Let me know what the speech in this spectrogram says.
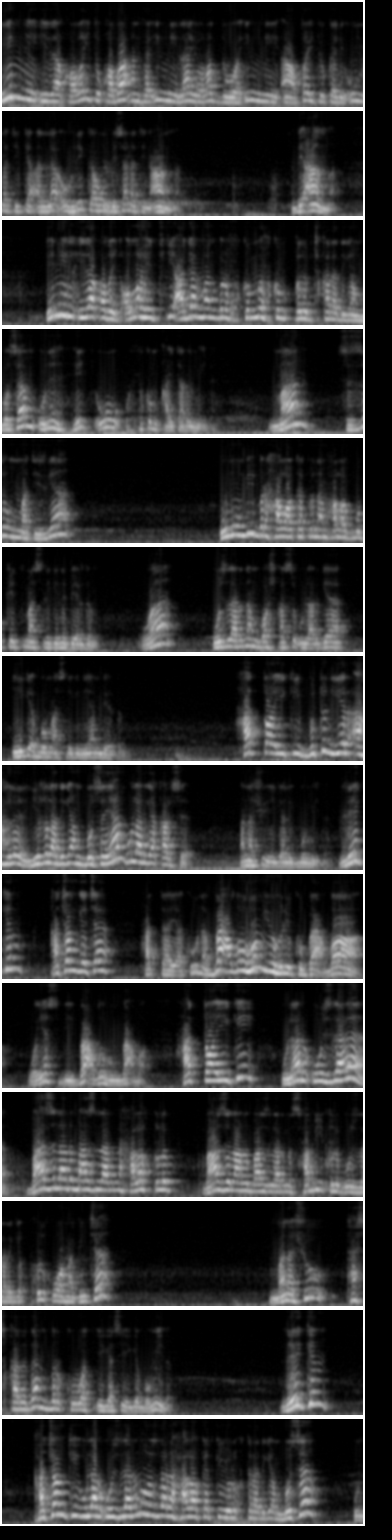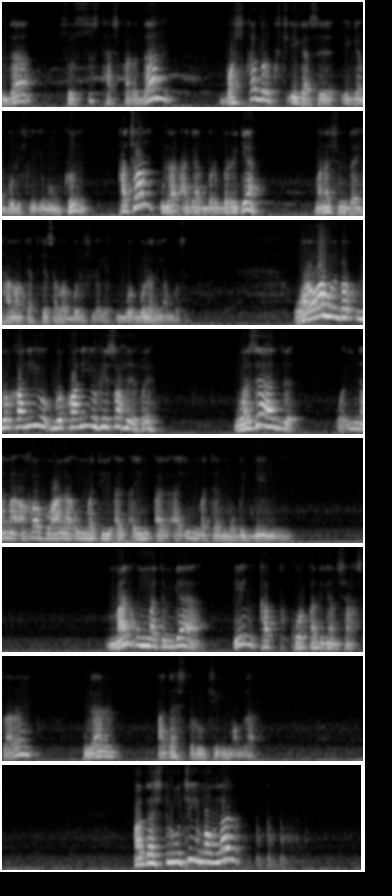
inni idza qadaytu qada'an fa inni la yuraddu va inni a'taytuka li ummatika an la bi'amma. Inni idza qadayt Alloh aytdiki agar men bir hukmni hukm qilib chiqaradigan bo'lsam uni hech u hukm qaytarilmaydi. Man sizni ummatingizga umumiy bir halokat bilan halok bo'lib ketmasligini berdim va o'zlaridan boshqasi ularga ega bo'lmasligini ham berdim. Hattoiki butun yer ahli yig'iladigan bo'lsa ham ularga qarshi ana shu egalik bo'lmaydi. Lekin qachongacha? Hatta yakuna ba'duhum yuhliku ba'da va yasbi ba'duhum ba'da. Hattoiki ular o'zlari ba'zilari ba'zilarini halok qilib ba'zilari ba'zilarini sabiy qilib o'zlariga qul qilib mana shu tashqaridan bir quvvat egasi ega bo'lmaydi. Lekin qachonki ular o'zlarini o'zlari halokatga yo'liqtiradigan bo'lsa unda so'zsiz tashqaridan boshqa bir kuch egasi ega bo'lishligi mumkin qachon ular agar bir biriga mana shunday halokatga sabab bo'lishligi bo'ladigan bo'lsa ورواه البرقاني برقاني في صحيحه وزاد وإنما أخاف على أمتي الأئمة المضلين man ummatimga eng qattiq qo'rqadigan shaxslarim ular adashtiruvchi imomlar. Adashtiruvchi imomlar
